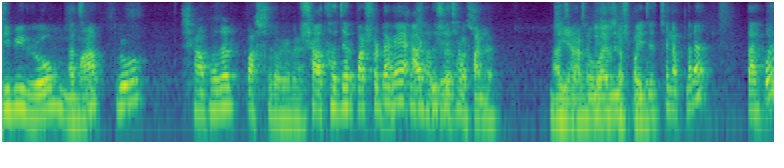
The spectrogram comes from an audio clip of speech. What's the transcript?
জিবি রোম আচ্ছা। মাত্র সাত হাজার পাঁচশো টাকা। সাত হাজার পাঁচশো টাকায় আট দুশো ছাপ্পান্ন। জি, আচ্ছা আচ্ছা 8,256 ওয়াই উনিশ পেয়ে যাচ্ছেন আপনারা। তারপর?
